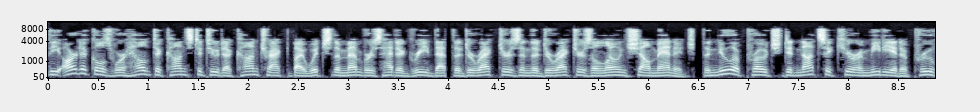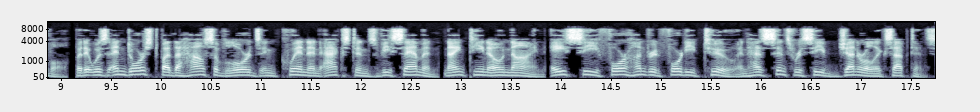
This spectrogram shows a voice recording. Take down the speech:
The articles were held to constitute a contract by which the members had agreed that the directors and the directors alone shall manage. The new approach did not secure immediate approval, but it was endorsed by the House of Lords in Quin and Axtens v Salmon 1909 AC 442 and has since received general acceptance.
